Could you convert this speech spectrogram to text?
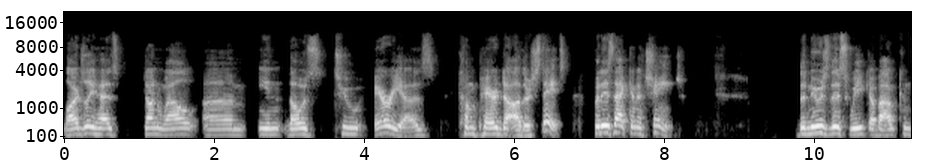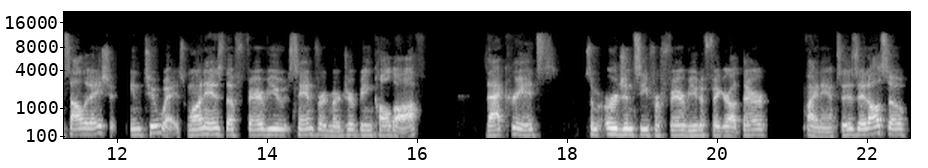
largely has done well um, in those two areas compared to other states. But is that going to change? The news this week about consolidation in two ways. One is the Fairview Sanford merger being called off. That creates some urgency for Fairview to figure out their finances. It also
